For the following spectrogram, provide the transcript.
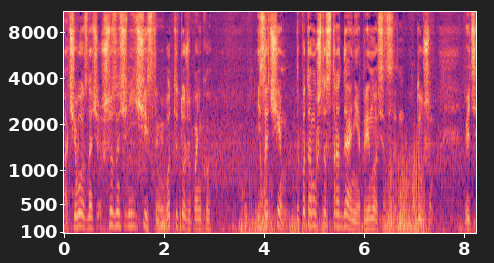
а чего значит, что значит нечистыми? Вот ты тоже, Панько. И зачем? Да потому что страдания приносятся душам. Ведь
